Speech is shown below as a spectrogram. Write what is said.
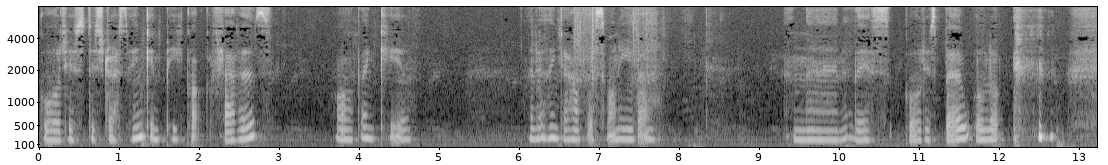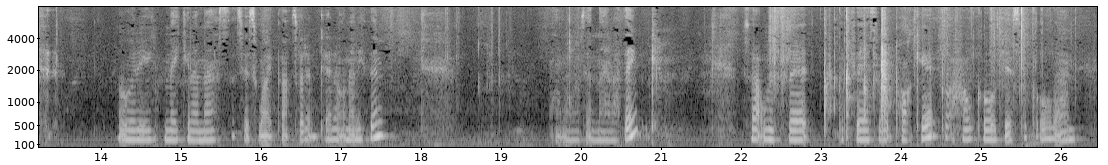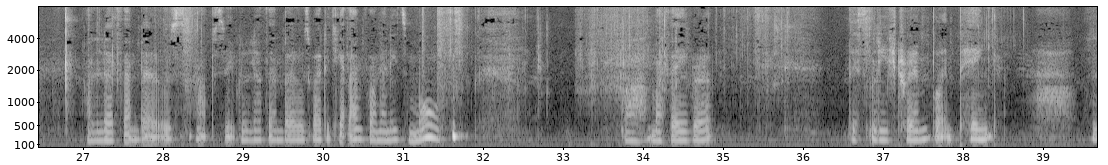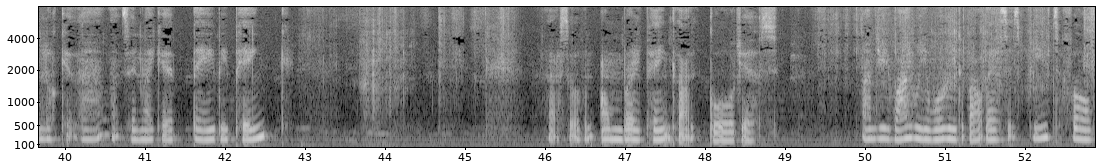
gorgeous distress ink in peacock feathers. Oh, thank you. I don't think I have this one either. And then this gorgeous bow. Oh, look. Already making a mess. Let's just wipe that so I don't get it on anything. That one was in there, I think. So that was the, the first little pocket. But how gorgeous. Look at all them. I love them bows. Absolutely love them bows. Where did you get them from? I need some more. oh, my favourite. This leaf trim, but in pink. Look at that. That's in like a baby pink. That's sort of an ombre pink. That's gorgeous. Angie, why were you worried about this? It's beautiful.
